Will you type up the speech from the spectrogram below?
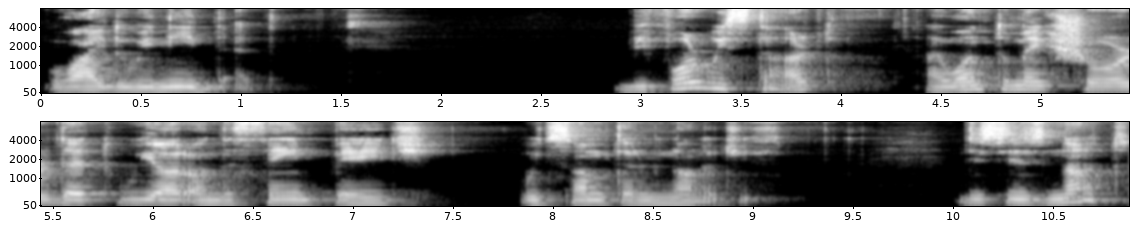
why do we need that? Before we start, I want to make sure that we are on the same page with some terminologies. This is not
